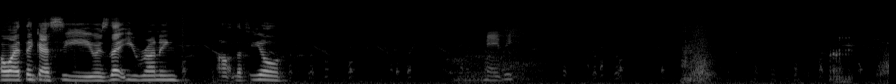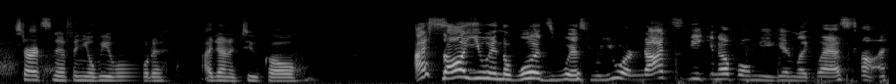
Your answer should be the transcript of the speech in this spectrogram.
Oh, I think I see you. Is that you running out in the field? Maybe. Start sniffing, you'll be able to identify call. I saw you in the woods, Whisper. You are not sneaking up on me again like last time.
